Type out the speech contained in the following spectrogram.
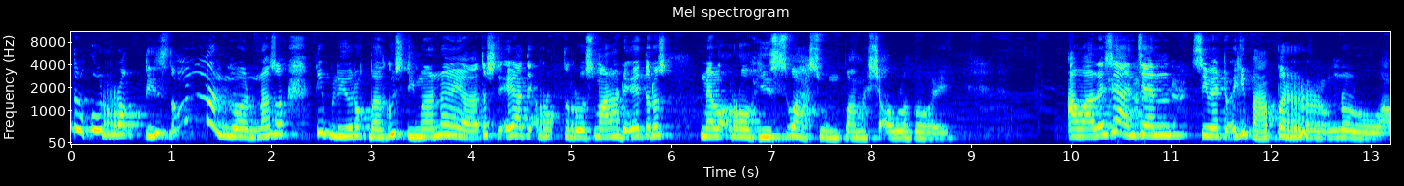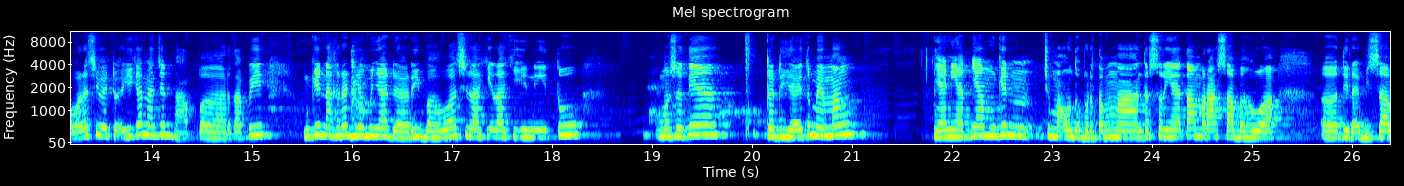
tuku rok dis temenan gon. Langsung ini beli rok bagus di mana ya? Terus dia ate rok terus malah dia terus melok rohis. Wah sumpah masya allah boy. Awalnya sih ancen si wedok ini baper ngono lho. Awalnya si wedok ini kan ancen baper tapi mungkin akhirnya dia menyadari bahwa si laki-laki ini itu maksudnya ke dia itu memang ya niatnya mungkin cuma untuk berteman. Terus ternyata merasa bahwa eh, tidak bisa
